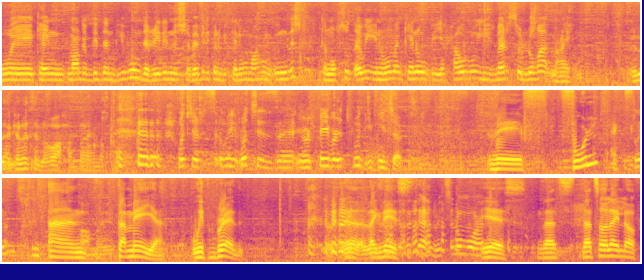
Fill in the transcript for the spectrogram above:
وكان معجب جدا بيهم ده غير ان الشباب اللي كانوا بيتكلموا معاهم انجلش كان مبسوط قوي ان هم كانوا بيحاولوا يمارسوا اللغه معاهم ايه الاكلات اللي هو حبها هنا which is which is uh, your favorite food in Egypt the full Excellent. and oh, tamaya with bread. uh, like this. No more. Yes, that's that's all I love.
